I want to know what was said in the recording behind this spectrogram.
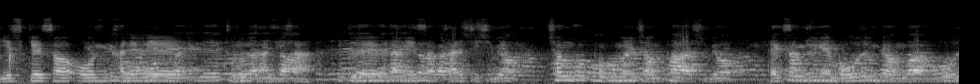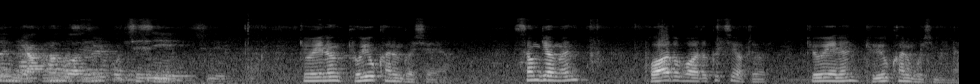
예수께서 온 갈릴리에 두루 다니사 그들의 회당에서 가르치시며 천국 복음을 전파하시며 백성 중에 모든 병과 모든 약한 것을 고치시니 교회는 교육하는 것이에요. 성경은 보아도 보아도 끝이 없죠. 교회는 교육하는 곳입니다.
